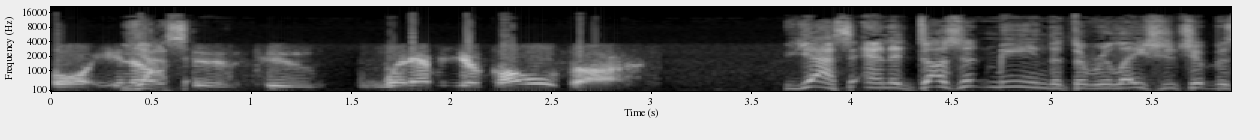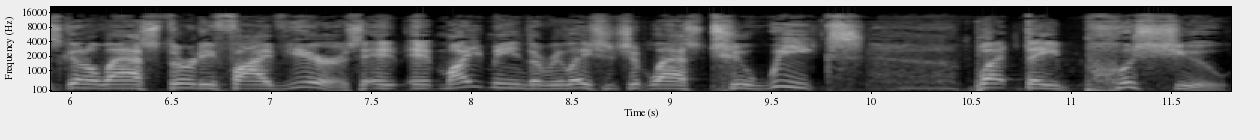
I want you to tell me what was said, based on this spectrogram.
or you know, Yes. to to whatever your goals are. Yes, and it doesn't mean that the relationship is going to last 35 years. It, it might mean the relationship lasts two weeks, but they push you.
